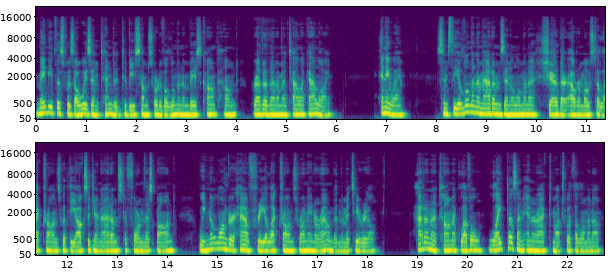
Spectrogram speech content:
maybe this was always intended to be some sort of aluminum based compound rather than a metallic alloy. Anyway, since the aluminum atoms in alumina share their outermost electrons with the oxygen atoms to form this bond, we no longer have free electrons running around in the material. At an atomic level, light doesn't interact much with alumina,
